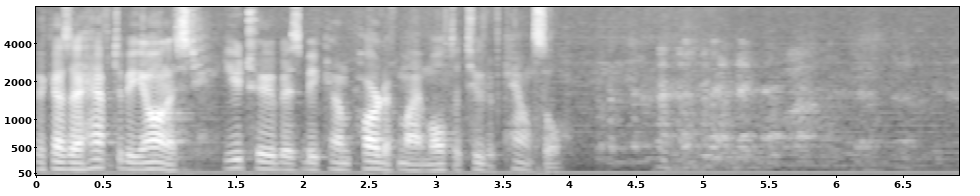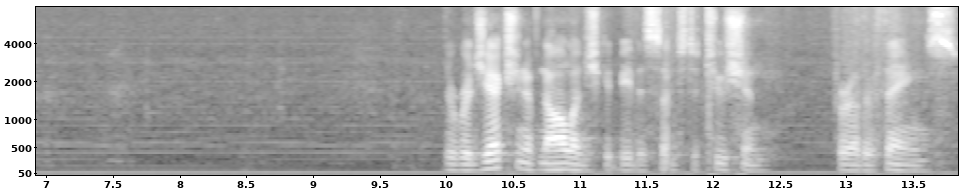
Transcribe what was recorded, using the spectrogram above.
because I have to be honest, YouTube has become part of my multitude of counsel. the rejection of knowledge could be the substitution for other things.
